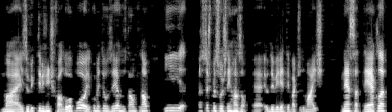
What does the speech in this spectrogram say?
Mas eu vi que teve gente que falou, pô, ele cometeu os erros e tal no final. E essas pessoas têm razão. É, eu deveria ter batido mais nessa tecla.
